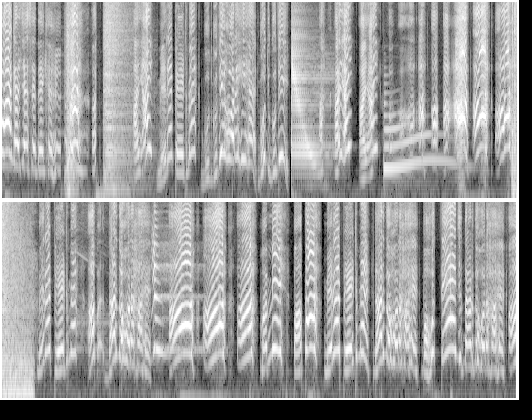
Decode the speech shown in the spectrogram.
पागल जैसे देखे हैं। आई आई मेरे पेट में गुदगुदी हो रही है गुदगुदी। आई आई आई आई मेरे पेट में अब दर्द हो रहा है। आ आ आ मम्मी पापा मेरे पेट में दर्द हो रहा है बहुत तेज दर्द हो रहा है। आ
